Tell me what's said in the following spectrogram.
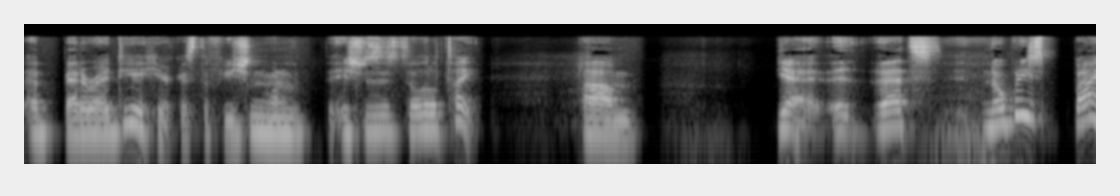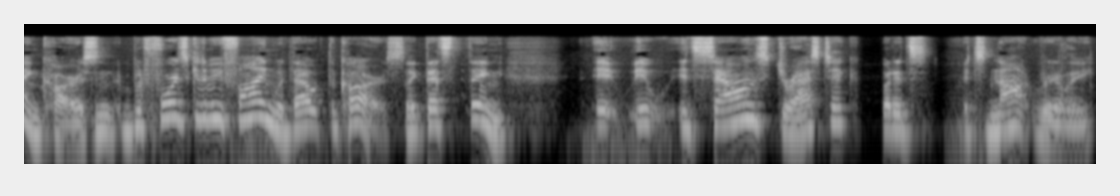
a better idea here because the Fusion, one of the issues is it's a little tight. Um, yeah, that's nobody's buying cars, and but Ford's going to be fine without the cars. Like that's the thing. it it it sounds drastic, but it's it's not really,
